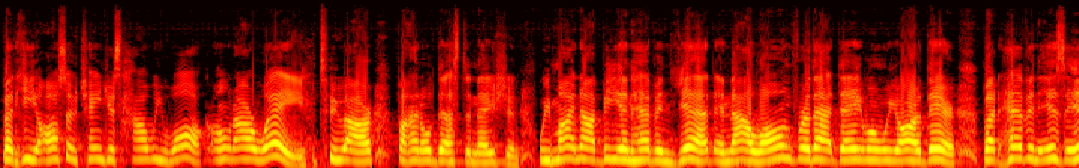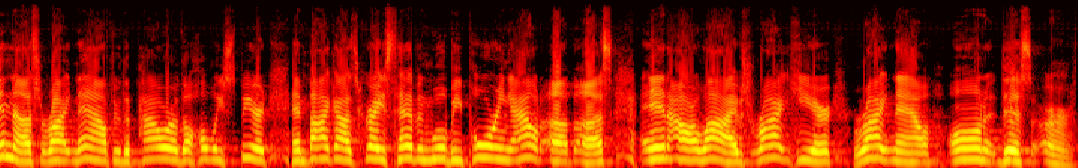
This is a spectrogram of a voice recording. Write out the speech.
but He also changes how we walk on our way to our final destination. We might not be in heaven yet, and I long for that day when we are there, but heaven is in us right now through the power of the Holy Spirit, and by God's grace, heaven will be pouring out of us in our lives right here, right now on this earth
